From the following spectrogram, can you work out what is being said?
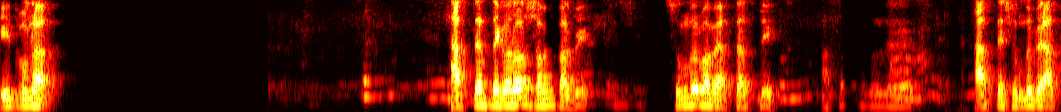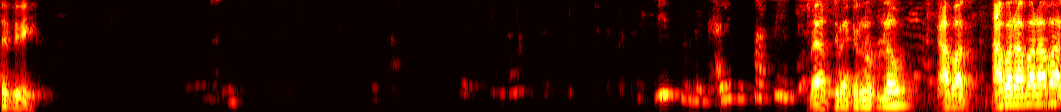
ঈদ বোনাস। আস্তে আস্তে করো, সবাই পারবে। সুন্দরভাবে আস্তে আস্তে। আস্তে সুন্দর করে আস্তে ধীরে। ব্যাস তুমি একটা নোট নাও। আবার আবার আবার আবার।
